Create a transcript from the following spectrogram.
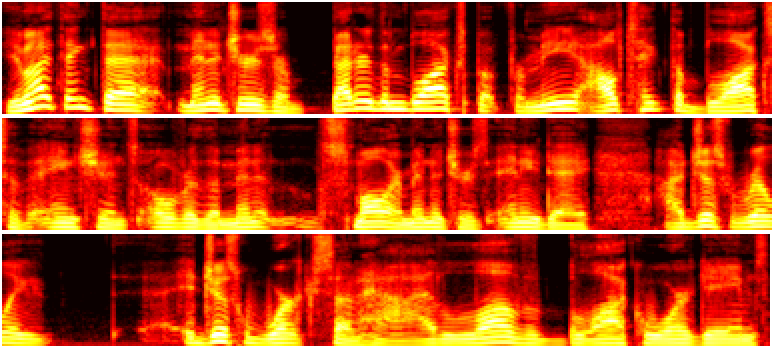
You might think that miniatures are better than blocks, but for me, I'll take the blocks of Ancients over the smaller miniatures any day. I just really it just works somehow. I love block war games,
